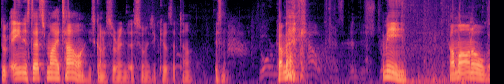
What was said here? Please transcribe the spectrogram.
Dude, Anus, that's my tower. He's gonna surrender as soon as he kills that tower, isn't he? Come back. Come here. Come on over.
